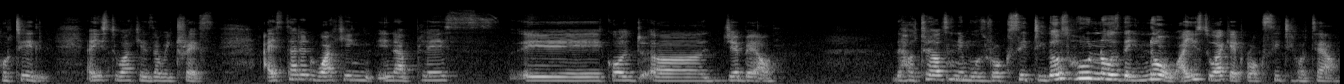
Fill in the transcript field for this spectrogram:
hoteli i used to work as a waitress. I started working in a place uh, called uh, jebel. The hotel's name was rock city. Those who knows they know. I used to work at rock city hotel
